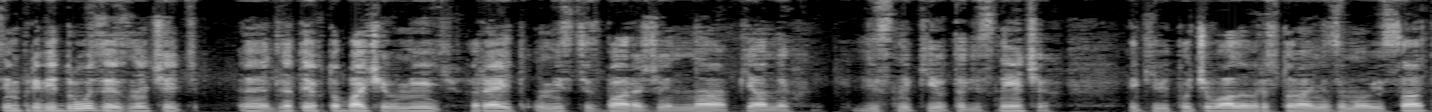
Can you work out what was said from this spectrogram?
Всім привіт, друзі. Значить, е, для тих, хто бачив мій рейд у місті Збаражі на п'яних лісників та лісничих, які відпочивали в ресторані Зимовий сад,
